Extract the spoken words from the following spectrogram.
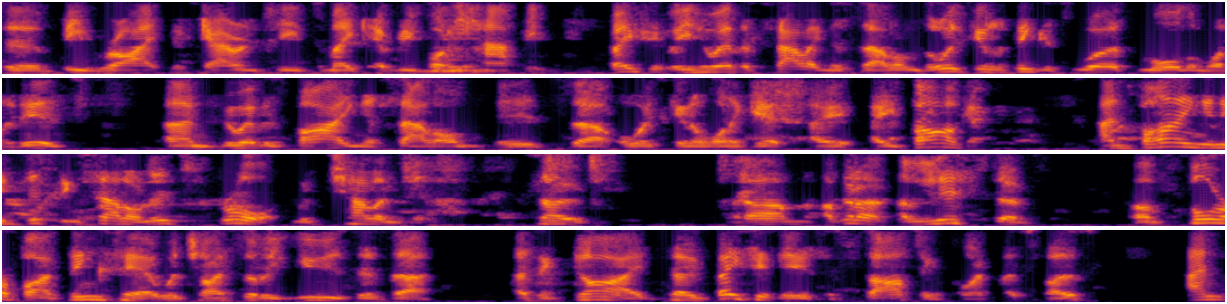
to be right. It's guaranteed to make everybody happy. Basically, whoever's selling a salon is always going to think it's worth more than what it is, and whoever's buying a salon is uh, always going to want to get a, a bargain. And buying an existing salon is fraught with challenges. So um, I've got a, a, list of, of four or five things here, which I sort of use as a as a guide. So basically, it's a starting point, I suppose. And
